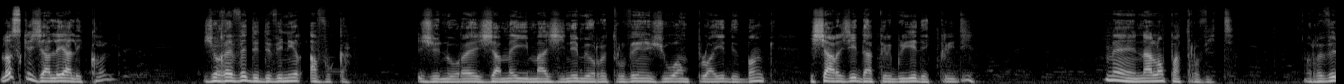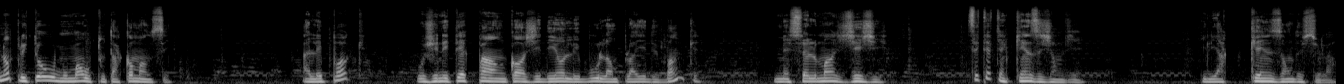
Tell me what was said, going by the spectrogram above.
Lorsque j'allais à l'école, je rêvais de devenir avocat. Je n'aurais jamais imaginé me retrouver un jour employé de banque chargé d'attribuer des crédits. Mais n'allons pas trop vite. Revenons plutôt au moment où tout a commencé. À l'époque où je n'étais pas encore Gédéon Lebou, l'employé de banque, mais seulement Gégé. C'était un 15 janvier. Il y a 15 ans de cela.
